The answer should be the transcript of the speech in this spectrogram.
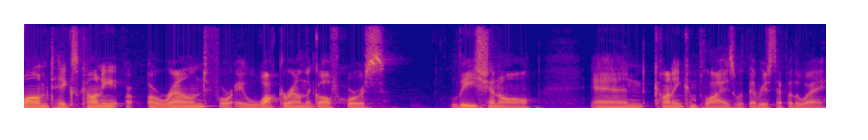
Mom takes Connie around for a walk around the golf course, leash and all, and Connie complies with every step of the way.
